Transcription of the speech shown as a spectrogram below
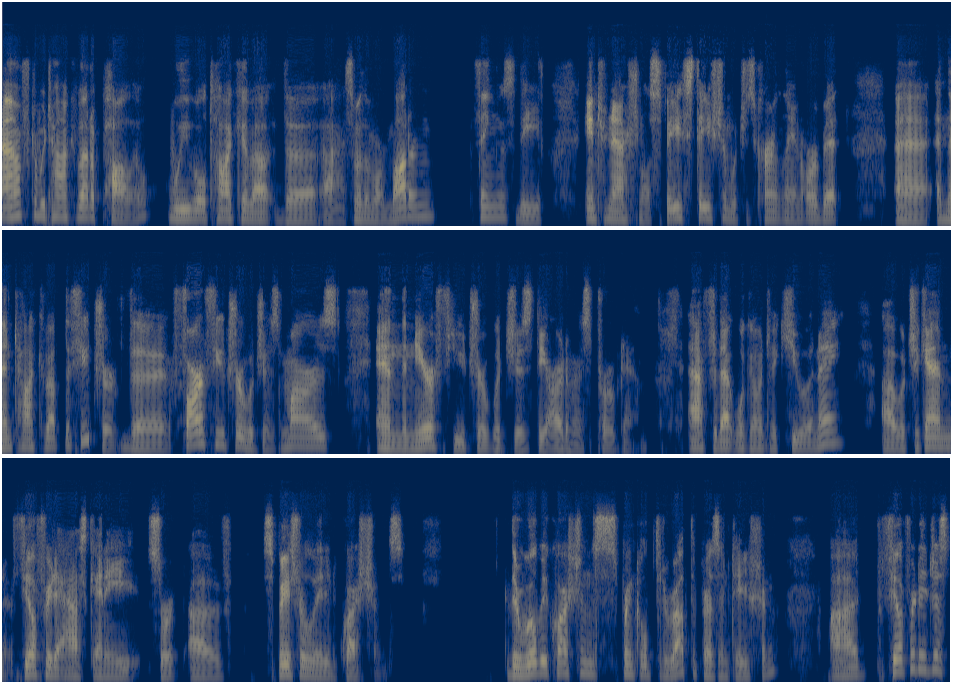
After we talk about Apollo, we will talk about the uh, some of the more modern things, the International Space Station, which is currently in orbit, uh, and then talk about the future, the far future, which is Mars, and the near future, which is the Artemis program. After that, we'll go into Q and A, uh, which again, feel free to ask any sort of space-related questions. There will be questions sprinkled throughout the presentation, uh, feel free to just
